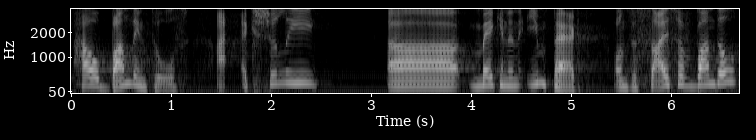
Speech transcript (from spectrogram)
how bundling tools are actually uh, making an impact on the size of bundle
